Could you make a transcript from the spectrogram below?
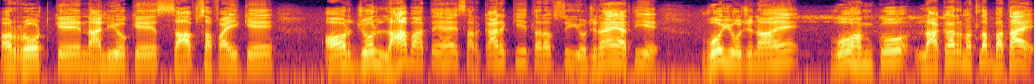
और रोड के नालियों के साफ़ सफ़ाई के और जो लाभ आते हैं सरकार की तरफ़ से योजनाएँ आती है वो योजनाएँ वो हमको लाकर मतलब बताए।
